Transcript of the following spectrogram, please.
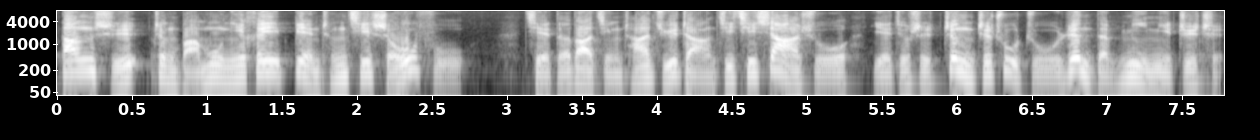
当时正把慕尼黑变成其首府，且得到警察局长及其下属，也就是政治处主任的秘密支持。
